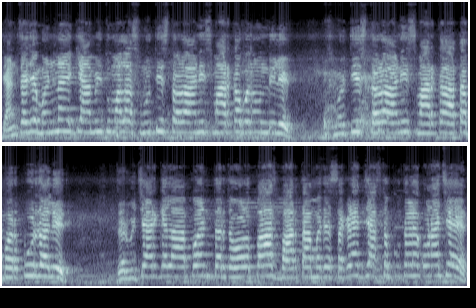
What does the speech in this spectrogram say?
त्यांचं जे म्हणणं आहे की आम्ही तुम्हाला स्मृतीस्थळं आणि स्मारकं बनवून दिलेत. स्मृतीस्थळं आणि स्मारकं आता भरपूर झालीत. जर विचार केला आपण तर जवळपास भारतामध्ये सगळ्यात जास्त पुतळे कोणाचे आहेत?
